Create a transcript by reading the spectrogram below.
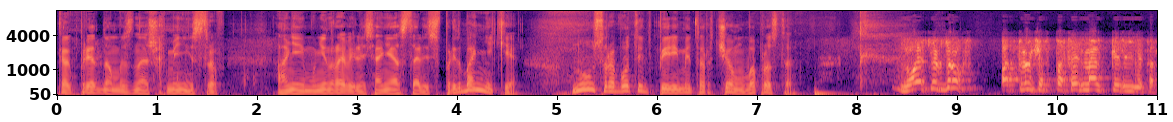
как при одном из наших министров, они ему не нравились, они остались в предбаннике, ну, сработает периметр. В чем вопрос-то? Ну, а если вдруг подключат в последний момент периметр?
